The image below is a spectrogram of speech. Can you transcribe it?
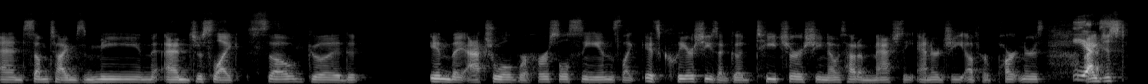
and sometimes mean and just like so good in the actual rehearsal scenes. Like it's clear she's a good teacher. She knows how to match the energy of her partners. Yes. I just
